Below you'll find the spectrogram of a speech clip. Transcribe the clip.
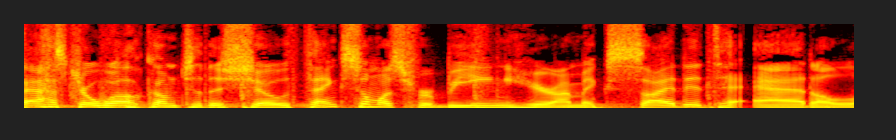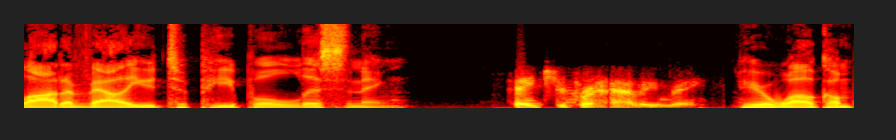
Pastor, welcome to the show. Thanks so much for being here. I'm excited to add a lot of value to people listening. Thank you for having me. You're welcome.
